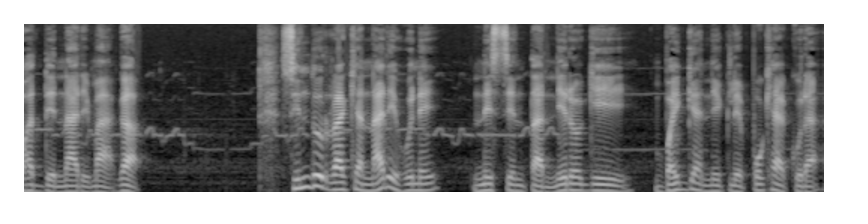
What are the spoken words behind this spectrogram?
भद्य नारी माग। सिन्दुर राख्या नारी हुने निश्चिन्ता निरोगी वैज्ञानिकले पोख्या कुरा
